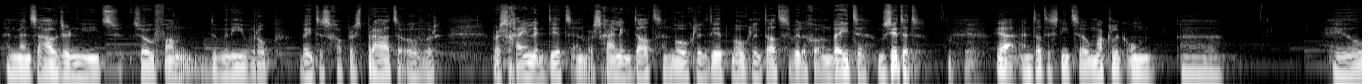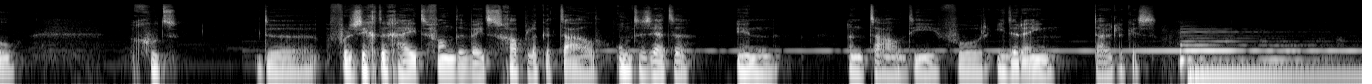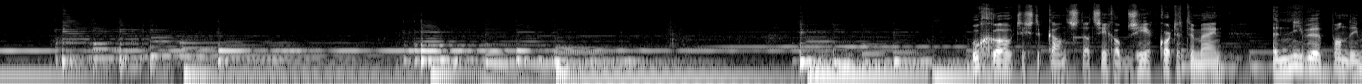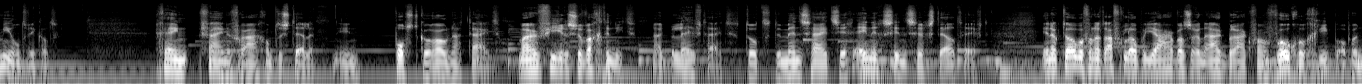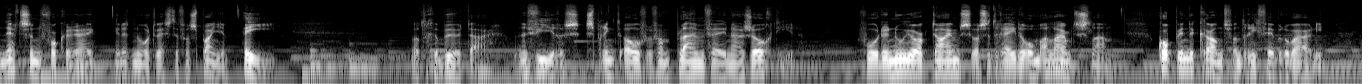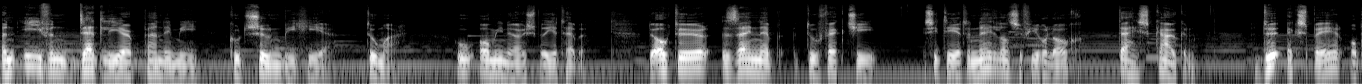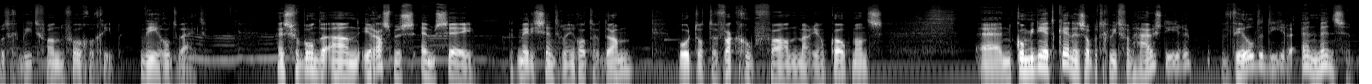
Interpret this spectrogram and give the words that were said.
En mensen houden er niet zo van de manier waarop wetenschappers praten over waarschijnlijk dit en waarschijnlijk dat en mogelijk dit, mogelijk dat. Ze willen gewoon weten, hoe zit het? Ja, ja en dat is niet zo makkelijk om uh, heel goed de voorzichtigheid van de wetenschappelijke taal om te zetten in een taal die voor iedereen duidelijk is. Hoe groot is de kans dat zich op zeer korte termijn een nieuwe pandemie ontwikkelt? Geen fijne vraag om te stellen in post-coronatijd. Maar virussen wachten niet, uit beleefdheid, tot de mensheid zich enigszins hersteld heeft. In oktober van het afgelopen jaar was er een uitbraak van vogelgriep op een nertsenfokkerij in het noordwesten van Spanje. hey, wat gebeurt daar? Een virus springt over van pluimvee naar zoogdieren. Voor de New York Times was het reden om alarm te slaan. Kop in de krant van 3 februari. An even deadlier pandemic could soon be here. Doe maar. Hoe omineus wil je het hebben? De auteur Zeynep Tufekci citeert een Nederlandse viroloog, Thijs Kuiken, de expert op het gebied van vogelgriep wereldwijd. Hij is verbonden aan Erasmus MC, het medisch centrum in Rotterdam, behoort tot de vakgroep van Marion Koopmans en combineert kennis op het gebied van huisdieren, wilde dieren en mensen.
